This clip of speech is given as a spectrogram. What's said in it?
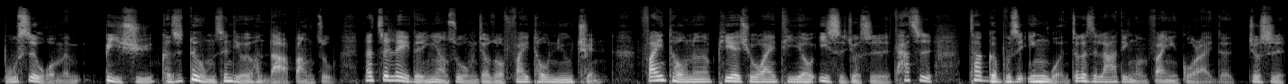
不是我们必须，可是对我们身体有很大的帮助。那这类的营养素我们叫做 phytonutrient。phyto 呢，p h y t o，意思就是它是这个不是英文，这个是拉丁文翻译过来的，就是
